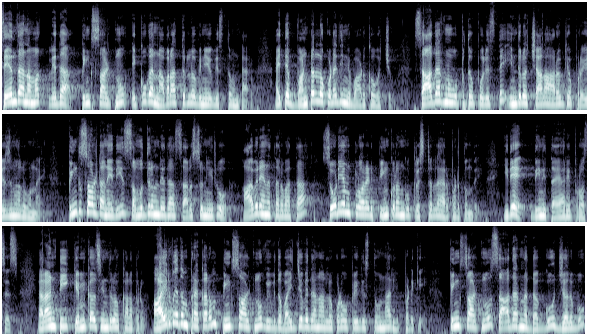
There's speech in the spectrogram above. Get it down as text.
సేందా నమక్ లేదా పింక్ సాల్ట్ను ఎక్కువగా నవరాత్రుల్లో వినియోగిస్తూ ఉంటారు. అయితే వంటల్లో కూడా దీన్ని వాడుకోవచ్చు. సాధారణ ఉప్పుతో పోలిస్తే ఇందులో చాలా ఆరోగ్య ప్రయోజనాలు ఉన్నాయి. పింక్ సాల్ట్ అనేది సముద్రం లేదా సరస్సు నీరు ఆవిరైన తర్వాత సోడియం క్లోరైడ్ పింక్ రంగు క్రిస్టల్లో ఏర్పడుతుంది. ఇదే దీని తయారీ ప్రాసెస్. ఎలాంటి కెమికల్స్ ఇందులో కలపరు. ఆయుర్వేదం ప్రకారం పింక్ సాల్ట్ను వివిధ వైద్య విధానాల్లో కూడా ఉపయోగిస్తూ ఉన్నారు ఇప్పటికీ. పింక్ సాల్ట్ను సాధారణ దగ్గు జలుబు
